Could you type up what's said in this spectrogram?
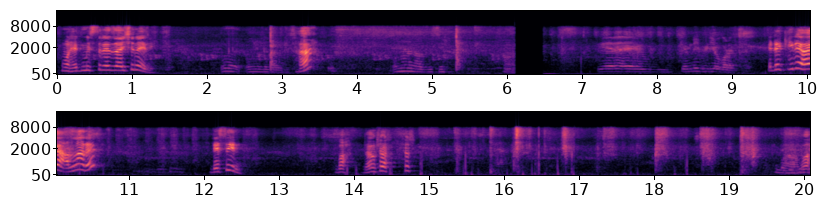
তোমার হেড মিস্ত্রি যাইছে না রে ওই, অন্যটা দাও দিছি। হ্যাঁ কেমনি ভিডিও করে এটা কি রে ভাই আল্লাহ রে ডেসিন বাহ দাও সর সর বাহ।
